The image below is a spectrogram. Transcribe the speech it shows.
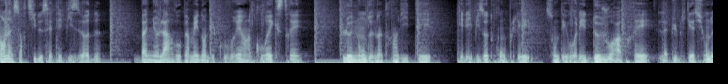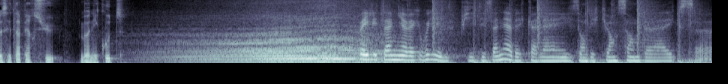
Avant la sortie de cet épisode, Bagnolard vous permet d'en découvrir un court extrait. Le nom de notre invité et l'épisode complet sont dévoilés deux jours après la publication de cet aperçu. Bonne écoute. Bah, il est ami avec, oui, depuis des années avec Alain. Ils ont vécu ensemble à Aix, euh,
